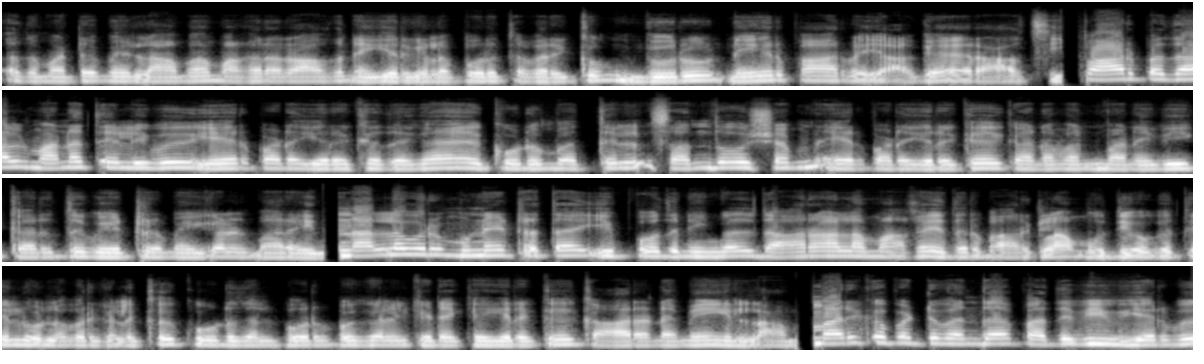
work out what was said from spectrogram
அது மட்டும் இல்லாம மகர ராச நேயர்களை பொறுத்த வரைக்கும் குரு நேர்பார்வையாக ராசி. பார்ப்பதால் மன தெளிவு ஏற்பட இருக்குதுங்க. குடும்பத்தில் சந்தோஷம் ஏற்பட இருக்கு. கணவன் மனைவி கருத்து வேற்றுமைகள் மறைந்து. நல்ல ஒரு முன்னேற்றத்தை இப்போது நீங்கள் தாராளமாக எதிர்பார்க்கலாம். உத்தியோகத்தில் உள்ளவர்களுக்கு கூடுதல் பொறுப்புகள் கிடைக்க இருக்கு. காரணமே இல்லாமல் மறுக்கப்பட்டு வந்த பதவி உயர்வு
